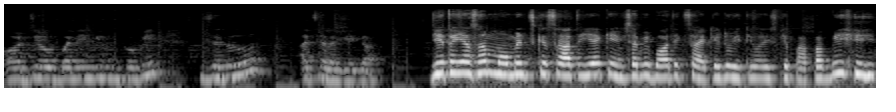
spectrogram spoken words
और जो बनेंगे उनको भी ज़रूर अच्छा लगेगा। ये तो यहाँ सब मोमेंट्स के साथ ही है कि इंशा भी बहुत एक्साइटेड हुई थी और इसके पापा भी।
